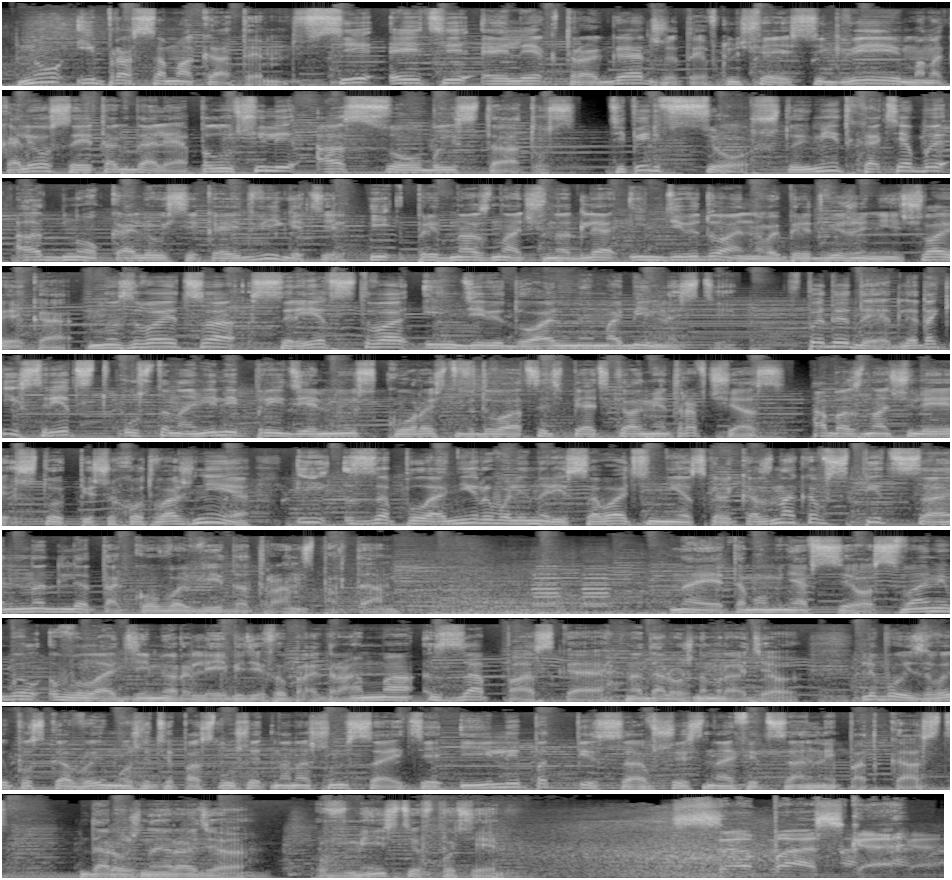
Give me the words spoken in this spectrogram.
Ну и про самокаты. Все эти электрогаджеты, включая сегвеи, моноколеса и так далее, получили особый статус. Теперь все, что имеет хотя бы одно колесико и двигатель и предназначено для индивидуального передвижения человека, называется средство индивидуальной мобильности. ПДД для таких средств установили предельную скорость в 25 км в час, обозначили, что пешеход важнее, и запланировали нарисовать несколько знаков специально для такого вида транспорта. На этом у меня все. С вами был Владимир Лебедев и программа «Запаска» на Дорожном радио. Любой из выпуска вы можете послушать на нашем сайте или подписавшись на официальный подкаст. Дорожное радио. Вместе в пути. Запаска.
